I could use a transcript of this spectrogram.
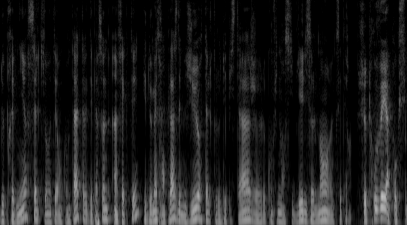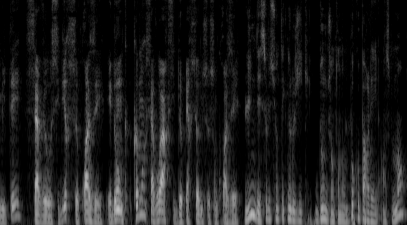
de prévenir celles qui ont été en contact avec des personnes infectées et de mettre en place des mesures telles que le dépistage, le confinement ciblé, l'isolement, etc. Se trouver à proximité, ça veut aussi dire se croiser. Et donc, comment savoir si deux personnes se sont croisées? L'une des solutions technologiques dont nous entendons beaucoup parler en ce moment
